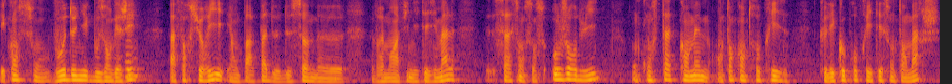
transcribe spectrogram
Et quand ce sont vos deniers que vous engagez, mm. A fortiori, et on ne parle pas de, sommes euh, vraiment infinitésimales, ça a son sens. Aujourd'hui, on constate quand même, en tant qu'entreprise, que les copropriétés sont en marche,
